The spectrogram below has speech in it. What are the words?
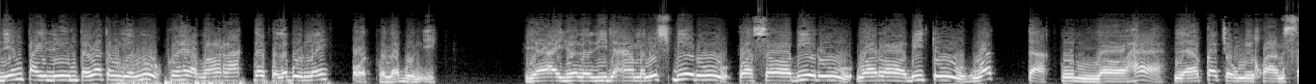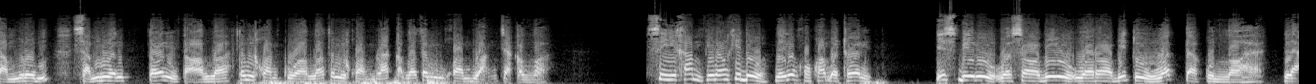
เลี้ยงไปลืมไปว่าต้องเลี้ยงลูกเพื่อให้อัลลอฮ์รัก ได้ผลบุญไหมอดผลบุญอีกยาอายุลดีนอามานุสบิรูวะซอบิรูวะรอบิตูวัตตะกุลลอฮะแล้วก็จงมีความสำรุมสำรวนต้นต่ออัลลอฮ์ต้องมีความกลัวอัลลอฮ์ต้องมีความรักอัลลอฮ์ต้องมีความหวังจากอัลลอฮ์สี่คำพี่น้องคิดดูในเรื่องของความอดทน อิสบิรูวะซอบิรูวะรอบิตูวัตตะกุลลอฮะและ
